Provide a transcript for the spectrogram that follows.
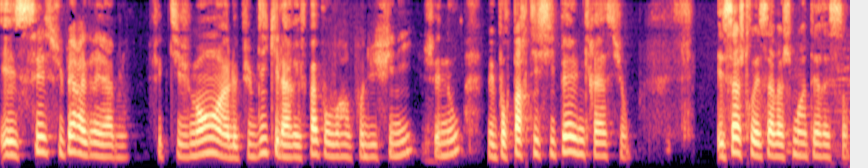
et c'est super agréable. Effectivement, euh, le public, il n'arrive pas pour voir un produit fini chez nous, mais pour participer à une création. Et ça, je trouvais ça vachement intéressant.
